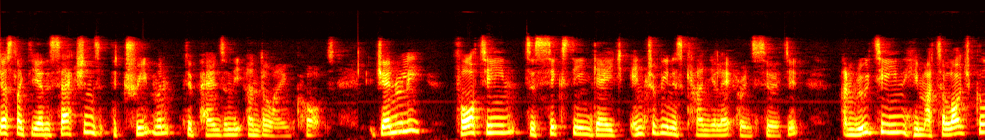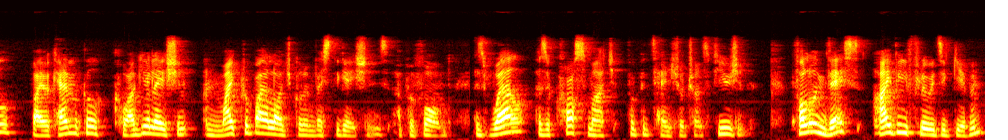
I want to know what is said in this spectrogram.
Just like the other sections, the treatment depends on the underlying cause. Generally, 14 to 16 gauge intravenous cannulae are inserted, and routine hematological, biochemical, coagulation, and microbiological investigations are performed, as well as a cross match for potential transfusion. Following this, IV fluids are given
